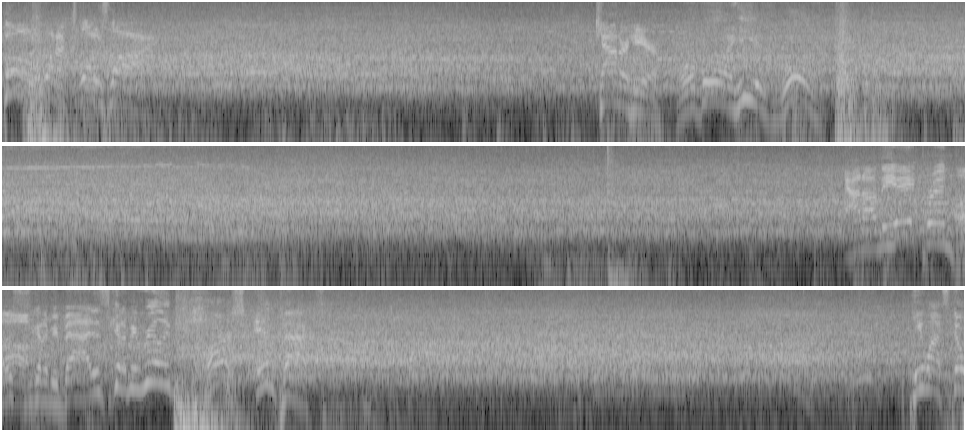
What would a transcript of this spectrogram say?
Boom, what a clothesline. Counter here. Oh, boy, he is rolling. Out on the apron. Oh, this is going to be bad. This is going to be really harsh impact. He wants no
